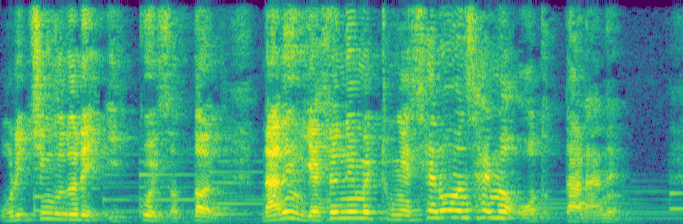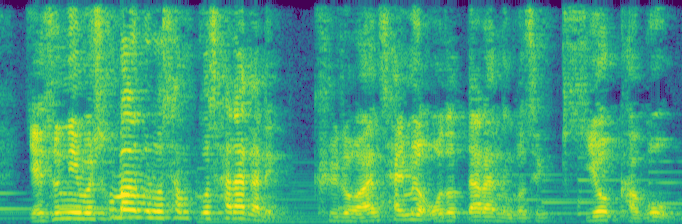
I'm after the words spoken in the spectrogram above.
우리 친구들이 잊고 있었던 나는 예수님을 통해 새로운 삶을 얻었다라는 예수님을 소망으로 삼고 살아가는 그러한 삶을 얻었다라는 것을 기억하고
